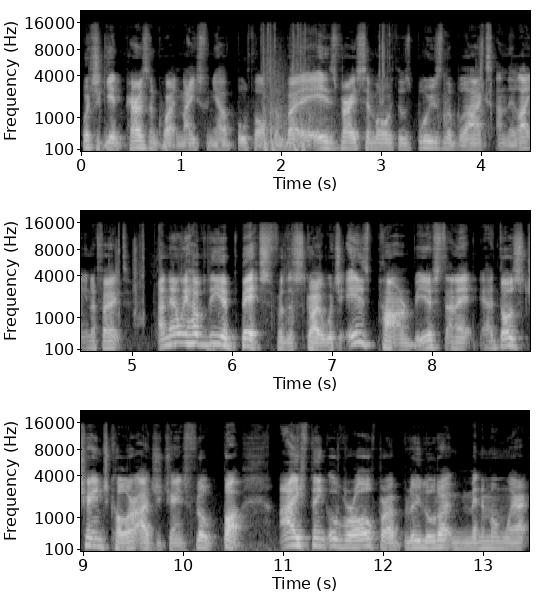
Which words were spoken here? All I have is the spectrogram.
which again pairs them quite nice when you have both of them, but it is very similar with those blues and the blacks and the lighting effect. And then we have the Abyss for the Scout, which is pattern based, and it, it does change color as you change float, but I think overall for a blue loadout, minimum wear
